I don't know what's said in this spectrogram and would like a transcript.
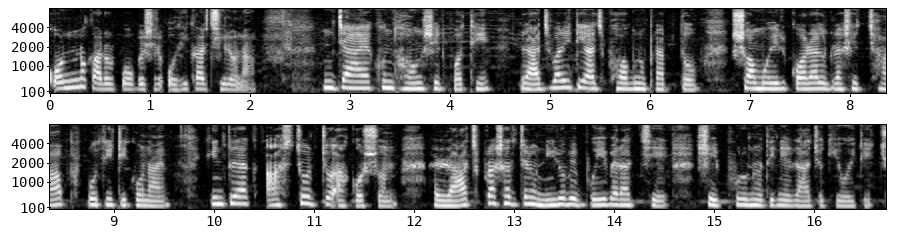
অন্য কারোর প্রবেশের অধিকার ছিল না। যা এখন ধ্বংসের পথে। রাজবাড়িটি আজ ভগ্নপ্রাপ্ত। সময়ের করাল গ্রাসের ছাপ প্রতিটি কোণায়। কিন্তু এক আশ্চর্য আকর্ষণ, রাজপ্রাসাদ যেন নীরবে বয়ে বেড়াচ্ছে সেই পুরনো দিনের রাজকীয় ঐতিহ্য।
